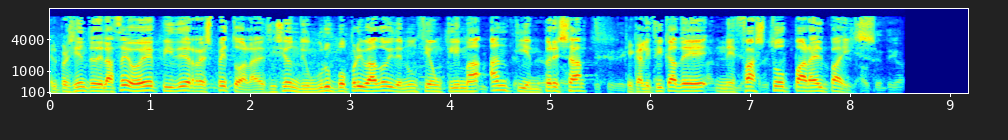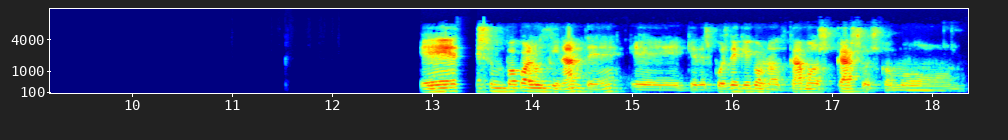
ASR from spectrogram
El presidente de la COE pide respeto a la decisión de un grupo privado y denuncia un clima antiempresa que califica de nefasto para el país. Es un poco alucinante ¿eh? Eh, que después de que conozcamos casos como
